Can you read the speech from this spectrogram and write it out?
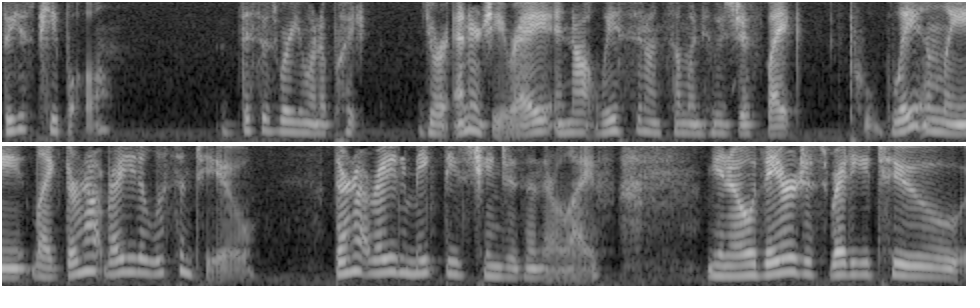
these people, this is where you want to put your energy, right? And not waste it on someone who's just like blatantly, like, they're not ready to listen to you. They're not ready to make these changes in their life. You know, they are just ready to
